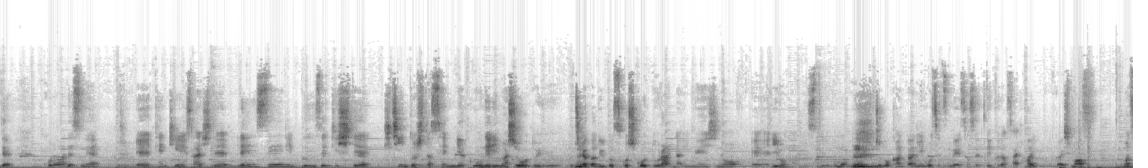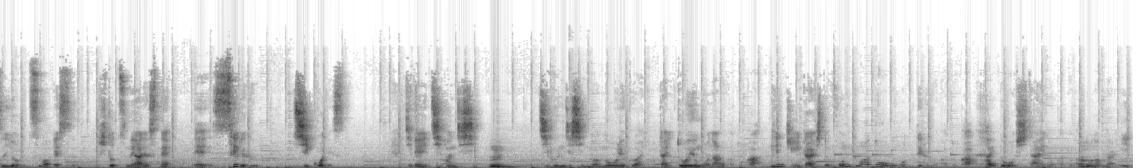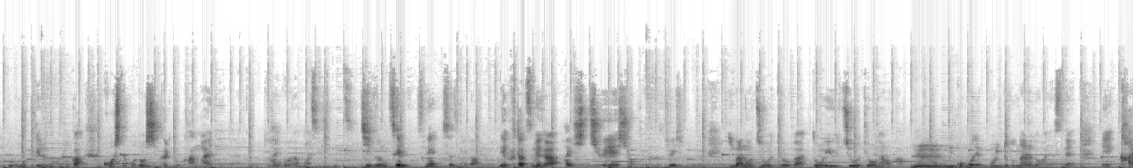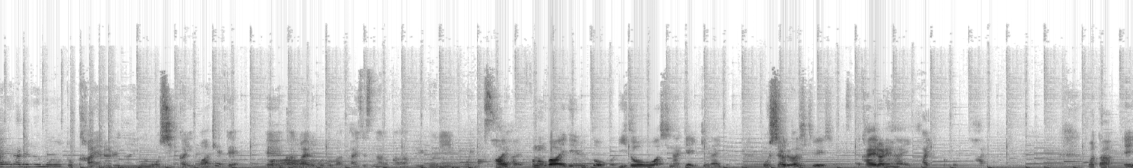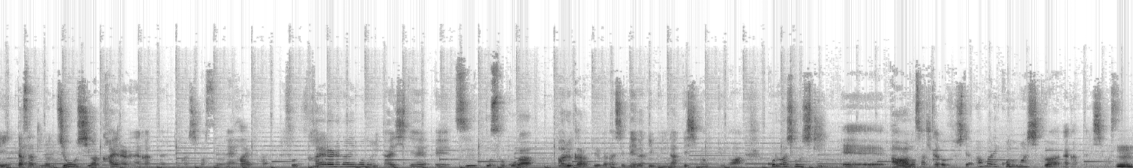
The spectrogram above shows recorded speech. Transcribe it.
でこれはですね、えー天気に際して冷静に分析してきちんとした戦略を練りましょうというどちらかというと少しこうドライなイメージの、えー理論なんですけれどもうん。ちょっと簡単にご説明させてください、はい。お願いします。まず4つの S1 つ目はですね、えーセルフ自己です、自えー自分自身うん。自分自身の能力は一体どういうものなのかとか、うん天気に対して本当はどう思っているのかとかはい。どうしたいのかとか、うんどうなったらいいと思っているのかとかこうしたことをしっかりと考えていただくっていうところがまず一つ、自分、セルフですね。一つ目が。で二つ目が、はいシチュエーションシチュエーション。今の状況がどういう状況なのかうんここでポイントとなるのがですね、えー変えられるものと変えられないものをしっかり分けて、え考えることが大切なのかなというふうに思います。はいはい。この場合で言うと、移動はしなきゃいけないと。おっしゃるそれはシチュエーションですね。変えられないこと。はいはい。また、えー行った先の上司は変えられなかったりしますよね。はいはい。そうですね。変えられないものに対して、えーずっとそこがあるからという形でネガティブになってしまうっていうのはこれは正直、えーパワーの咲き方としてあまり好ましくはなかったりします。うんうんう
